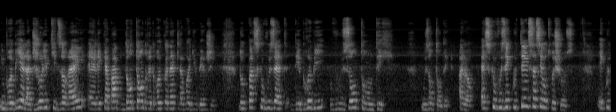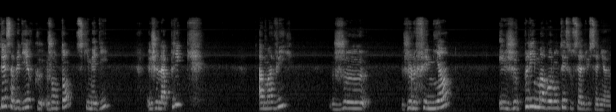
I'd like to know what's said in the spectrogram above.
Une brebis, elle a de jolies petites oreilles, elle est capable d'entendre et de reconnaître la voix du berger. Donc parce que vous êtes des brebis, vous entendez. Vous entendez. Alors, est-ce que vous écoutez? Ça, c'est autre chose. Écouter, ça veut dire que j'entends ce qui m'est dit, et je l'applique à ma vie, je, je le fais mien, et je plie ma volonté sous celle du Seigneur.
